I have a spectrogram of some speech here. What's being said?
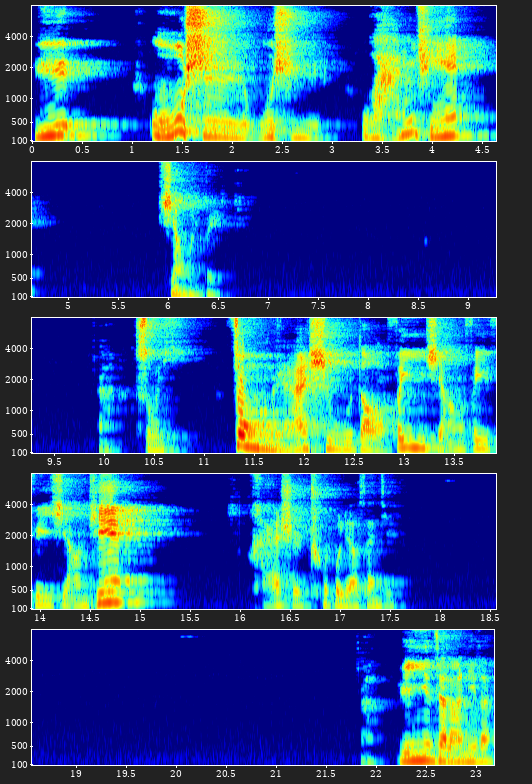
与无实无虚完全相违背啊！所以，纵然修到飞翔飞飞向天，还是出不了三界啊！原因在哪里呢？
